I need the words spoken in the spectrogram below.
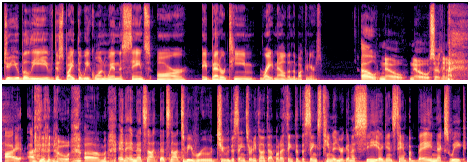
do you believe, despite the Week One win, the Saints are a better team right now than the Buccaneers? Oh no, no, certainly not. I, I no, um, and and that's not that's not to be rude to the Saints or anything like that. But I think that the Saints team that you're going to see against Tampa Bay next week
